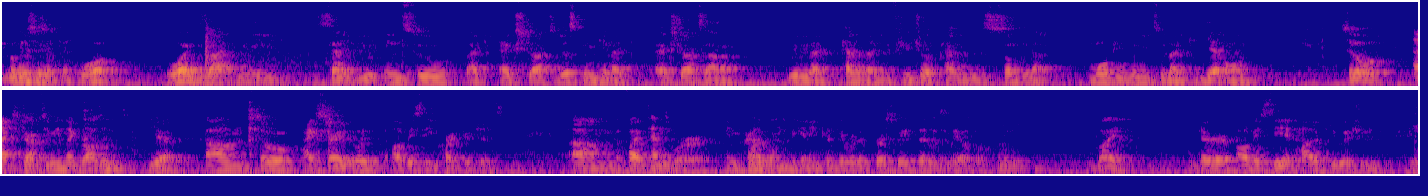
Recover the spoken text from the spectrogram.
You Okay, say so something? what what exactly sent you into like extracts? Just thinking like extracts are really like kind of like the future of cannabis, is something that more people need to like get on. So extracts, you mean like rosins? Yeah. Um, so I started with obviously cartridges. Um, the 510s were incredible in the beginning because they were the first vape that was available. Mm. But there obviously it had a few issues. Yeah.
